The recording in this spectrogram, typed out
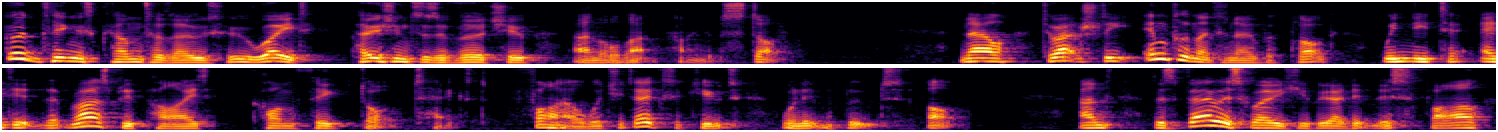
good things come to those who wait. Patience is a virtue and all that kind of stuff. Now, to actually implement an overclock, we need to edit the Raspberry Pi's config.txt file, which it executes when it boots up. And there's various ways you could edit this file.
